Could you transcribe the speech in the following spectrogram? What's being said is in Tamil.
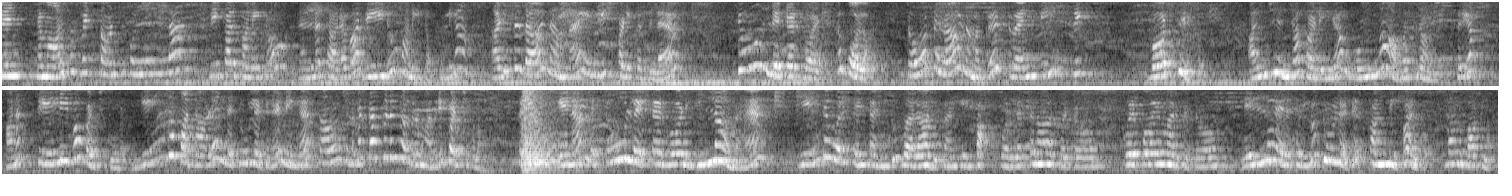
சில்ட்ரன் நம்ம ஆல்பபெட் சவுண்ட்ஸ் ஃபுல்லாக ரீகால் பண்ணிட்டோம். நல்லா தரவா ரீடும் பண்ணிட்டோம் இல்லையா? அடுத்ததாக நம்ம இங்கிலீஷ் படிக்கிறதுல டூ லெட்டர் வேர்ட்ஸ்க்கு போகலாம் டோட்டலாக நமக்கு டுவெண்ட்டி சிக்ஸ் வேர்ட்ஸ் இருக்கு. அஞ்சு அஞ்சாக படிங்க ஒன்றும் அவசரம் இல்லை சரியா? ஆனால் தெளிவாக படிச்சுக்கோங்க. எங்கே பார்த்தாலும் இந்த டூ லெட்டரை நீங்கள் சவுண்ட்ஸ் இல்லாமல் டக்குன்னு சொல்கிற மாதிரி படிச்சுக்கலாம் சரி ஏன்னா இந்த டூ லெட்டர் வேர்டு இல்லாமல் எந்த ஒரு சென்டென்ஸும் வராது. கண்டிப்பாக ஒரு லெசனாக இருக்கட்டும் ஒரு போயமாக இருக்கட்டும் எல்லா இடத்துலையும் டூ லெட்டர்ஸ் கண்டிப்பாக இருக்கும். வாங்க பார்க்கலாம்.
